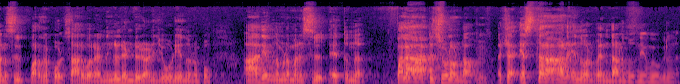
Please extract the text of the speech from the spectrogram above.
മനസ്സിൽ പറഞ്ഞപ്പോൾ സാറ് പറയാം നിങ്ങൾ രണ്ടുപേരാണ് ജോഡി എന്ന് പറഞ്ഞപ്പോൾ ആദ്യം നമ്മുടെ മനസ്സിൽ എത്തുന്ന പല ആർട്ടിസ്റ്റുകളും ഉണ്ടാവും. പക്ഷെ എസ്തർ ആണ് എന്ന് പറഞ്ഞപ്പോൾ എന്താണ് തോന്നിയത് ഗോകുലിന്?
